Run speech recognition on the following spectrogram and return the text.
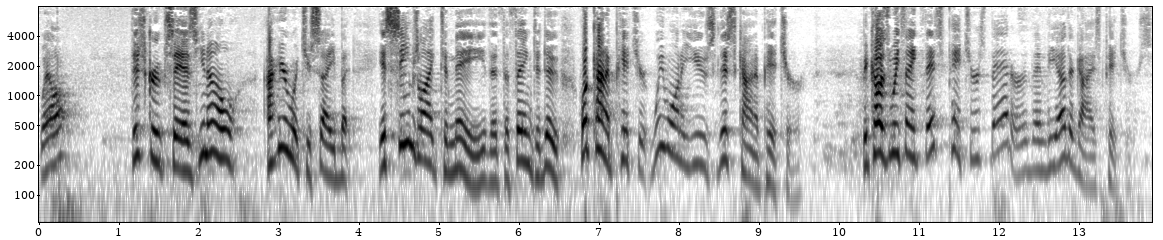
Well, this group says, you know, I hear what you say, but it seems like to me that the thing to do, what kind of picture? We want to use this kind of picture because we think this picture's better than the other guy's pictures.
